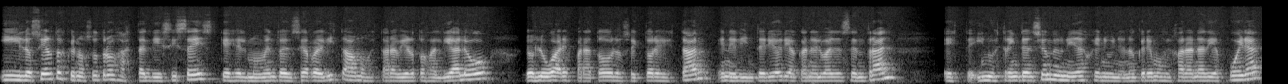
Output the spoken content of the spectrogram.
Y lo cierto es que nosotros hasta el 16, que es el momento de cierre de lista, vamos a estar abiertos al diálogo los lugares para todos los sectores están, en el interior y acá en el Valle Central, este, y nuestra intención de unidad genuina, no queremos dejar a nadie afuera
